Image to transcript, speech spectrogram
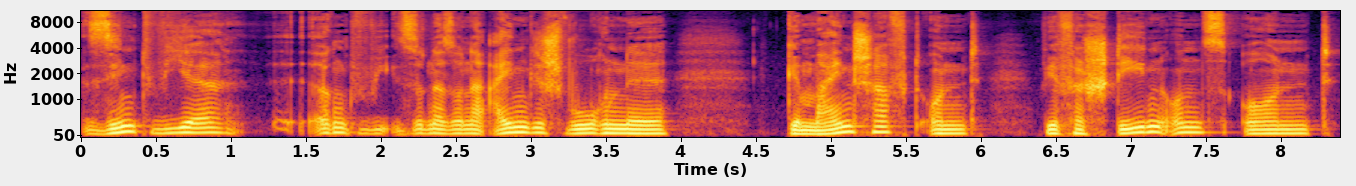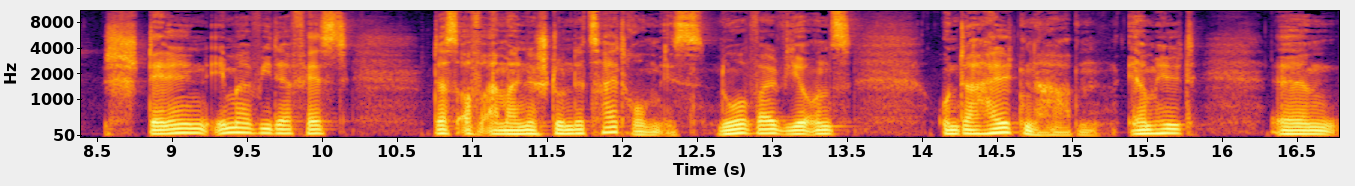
sind wir irgendwie so eine, so eine eingeschworene Gemeinschaft und wir verstehen uns und stellen immer wieder fest, dass auf einmal eine Stunde Zeit rum ist, nur weil wir uns unterhalten haben. Irmhild ähm,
